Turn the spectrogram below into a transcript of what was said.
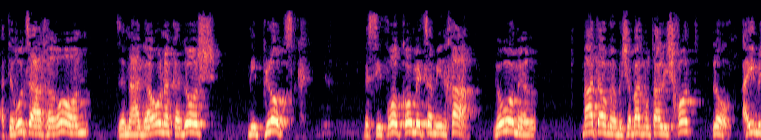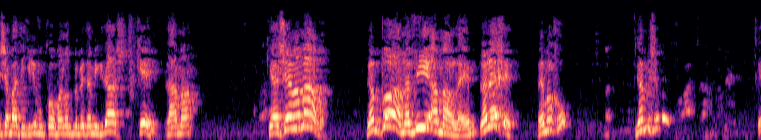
התירוץ האחרון זה מהגאון הקדוש מפלוצק, בספרו קומץ המנחה, והוא אומר, מה אתה אומר, בשבת מותר לשחוט? לא. האם בשבת הקריבו קורבנות בבית המקדש? כן. למה? כי השם אמר. גם פה הנביא אמר להם ללכת, והם הלכו. גם בשבת. כן,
